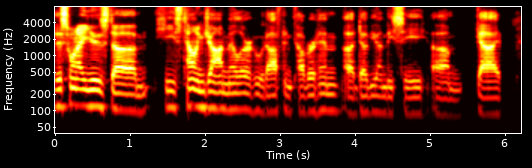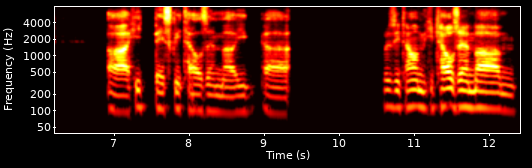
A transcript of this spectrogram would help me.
This one I used. Um, he's telling John Miller, who would often cover him, a WNBC um, guy. Uh, he basically tells him, uh, you, uh, what does he tell him? He tells him, um,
